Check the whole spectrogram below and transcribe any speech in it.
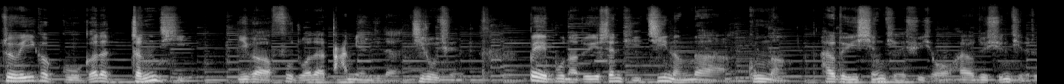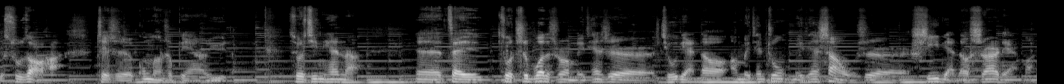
作为一个骨骼的整体，一个附着的大面积的肌肉群，背部呢对于身体机能的功能，还有对于形体的需求，还有对形体的这个塑造哈，这是功能是不言而喻的。所以今天呢。呃，在做直播的时候，每天是九点到啊，每天中每天上午是十一点到十二点嘛，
